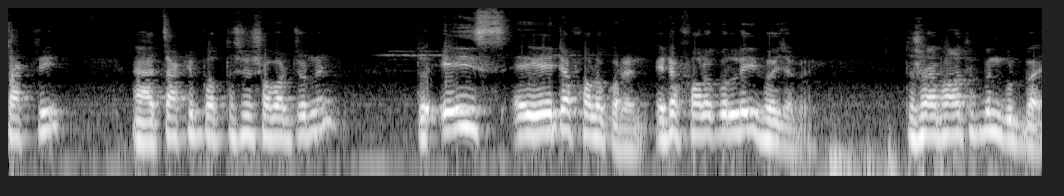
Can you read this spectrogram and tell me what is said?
চাকরি চাকরি প্রত্যাশা সবার জন্যই তো এই এটা ফলো করেন। এটা ফলো করলেই হয়ে যাবে। তো সবাই ভালো থাকবেন গুড বাই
